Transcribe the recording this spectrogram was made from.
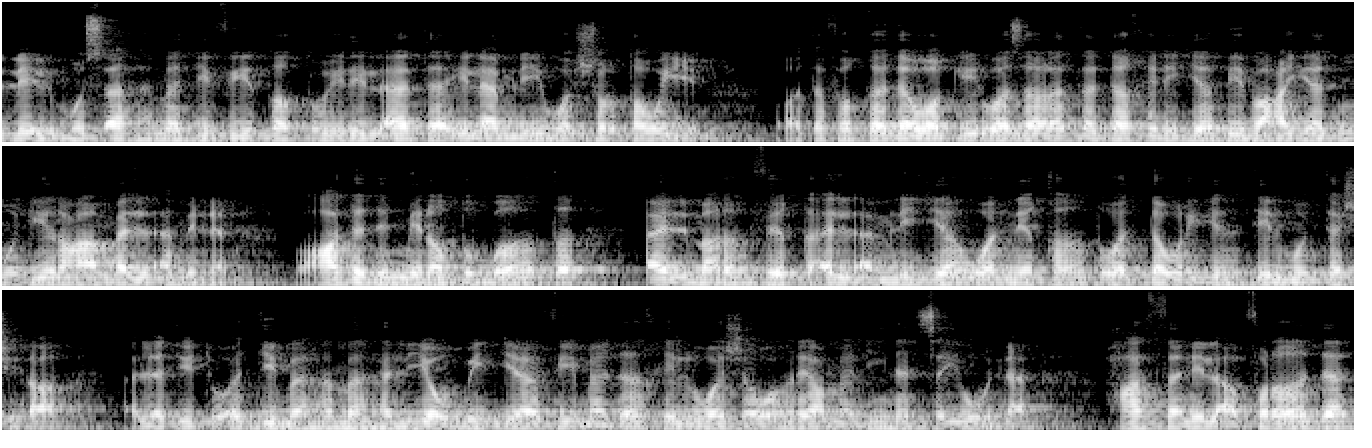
للمساهمة في تطوير الأداء الأمني والشرطوي. وتفقد وكيل وزارة الداخلية بمعية مدير عام الأمن وعدد من الضباط المرافق الأمنية والنقاط والدوريات المنتشرة التي تؤدي مهامها اليومية في مداخل وشوارع مدينة سيئون حثا الأفراد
